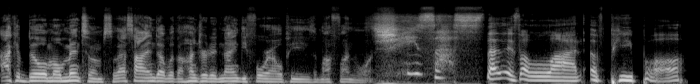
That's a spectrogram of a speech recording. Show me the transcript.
I could build momentum. So that's how I end up with 194 LPs in my fund one. Jesus, that is a lot of people.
